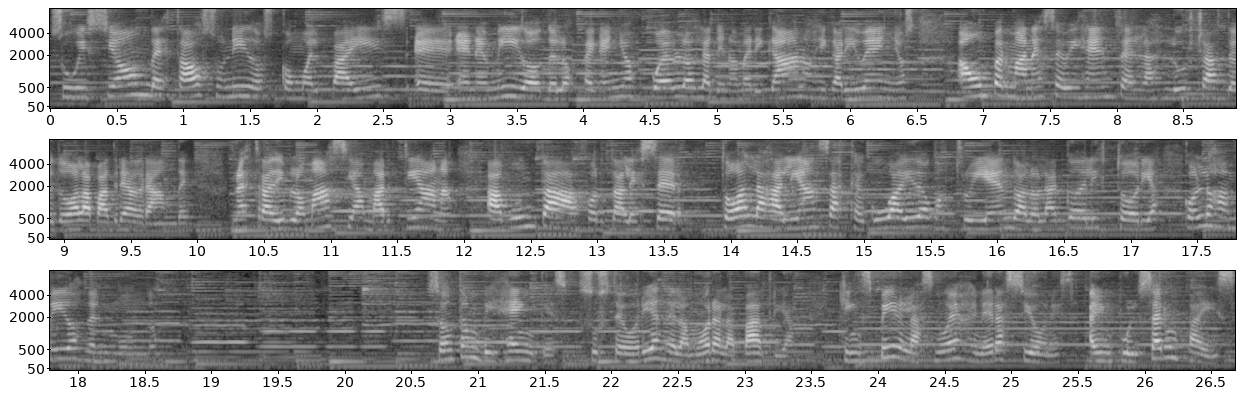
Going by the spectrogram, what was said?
Su visión de Estados Unidos como el país eh, enemigo de los pequeños pueblos latinoamericanos y caribeños aún permanece vigente en las luchas de toda la patria grande. Nuestra diplomacia martiana apunta a fortalecer todas las alianzas que Cuba ha ido construyendo a lo largo de la historia con los amigos del mundo. Son tan vigentes sus teorías del amor a la patria que inspira a las nuevas generaciones a impulsar un país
